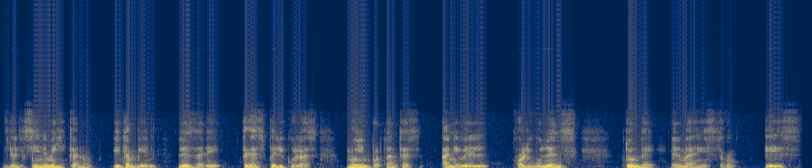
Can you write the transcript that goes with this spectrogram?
del cine mexicano y también les daré tres películas muy importantes a nivel hollywoodense, donde el maestro es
